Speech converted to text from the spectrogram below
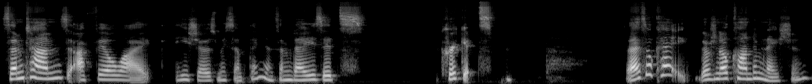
Sometimes I feel like he shows me something, and some days it's crickets. That's okay. There's no condemnation.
